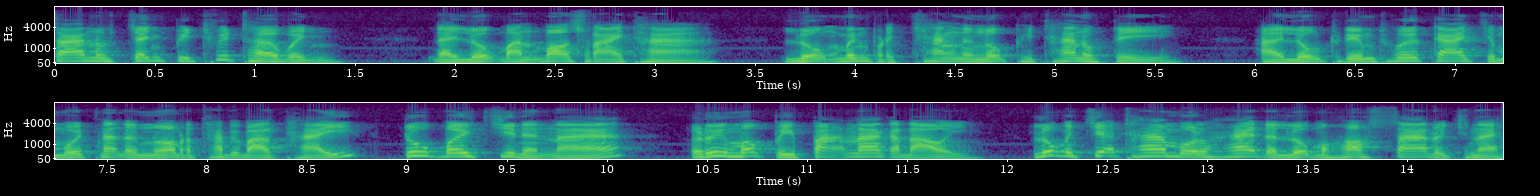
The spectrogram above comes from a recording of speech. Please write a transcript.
សារនោះចេញពី Twitter វិញដែលលោកបានបកស្រាយថាលោកមិនប្រឆាំងនឹងលោកភិថានោះទេហើយលោកត្រៀមធ្វើការជាមួយថ្នាក់ដឹកនាំរដ្ឋាភិបាលថៃទោះបីជាអ្នកណាឬមកពីបកណាក៏ដោយលោកបញ្ជាក់ថាមូលហេតុដែលលោកមហោសារដូច្នេះ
